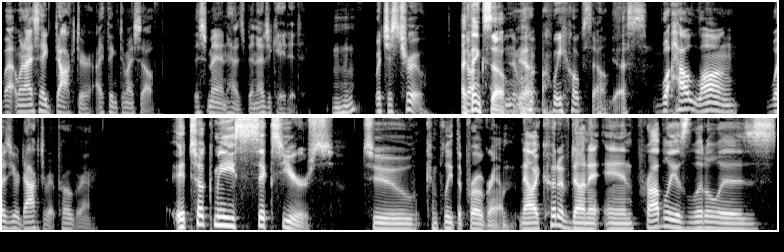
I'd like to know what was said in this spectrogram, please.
when I say doctor, I think to myself, this man has been educated, Mm-hmm. which is true. I So- think so. Yeah. we hope so. yes. Wha how long was your doctorate program? It took me six years to complete the program. Now, I could have done it in probably as little as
